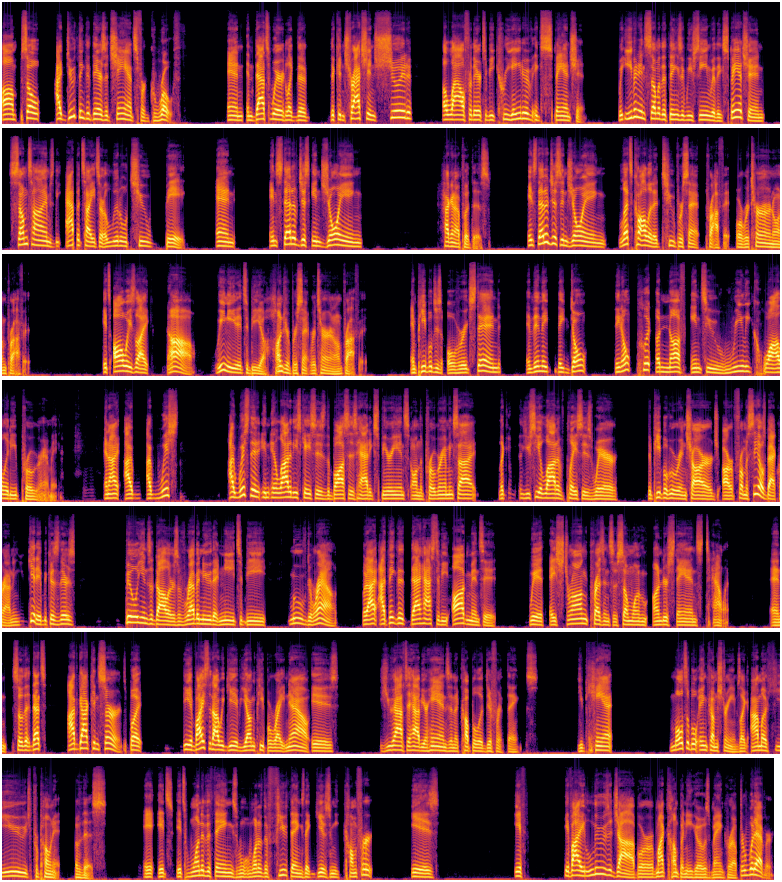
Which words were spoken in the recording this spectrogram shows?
Um, so I do think that there's a chance for growth. And and that's where like the the contraction should allow for there to be creative expansion. But even in some of the things that we've seen with expansion, sometimes the appetites are a little too big. And instead of just enjoying how can I put this? Instead of just enjoying, let's call it a 2% profit or return on profit, it's always like, no, we need it to be a 100% return on profit. And people just overextend and then they they don't they don't put enough into really quality programming. And I I I wish I wish that in, in a lot of these cases the bosses had experience on the programming side. Like you see a lot of places where the people who are in charge are from a sales background and you get it because there's billions of dollars of revenue that need to be moved around. But I, I think that that has to be augmented with a strong presence of someone who understands talent. And so that that's I've got concerns, but the advice that I would give young people right now is you have to have your hands in a couple of different things. You can't multiple income streams. Like I'm a huge proponent of this. It, it's it's one of the things, one of the few things that gives me comfort is if if I lose a job or my company goes bankrupt or whatever,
